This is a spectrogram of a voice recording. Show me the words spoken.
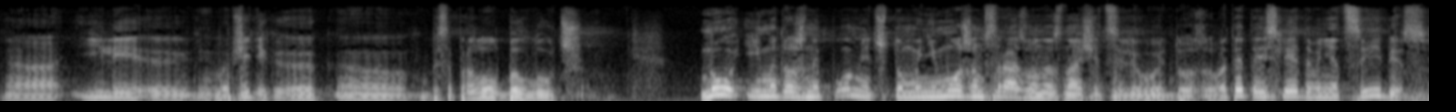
Э, или э, вообще бисопролол был лучше. Ну и мы должны помнить, что мы не можем сразу назначить целевую дозу. Вот это исследование ЦИБИС,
